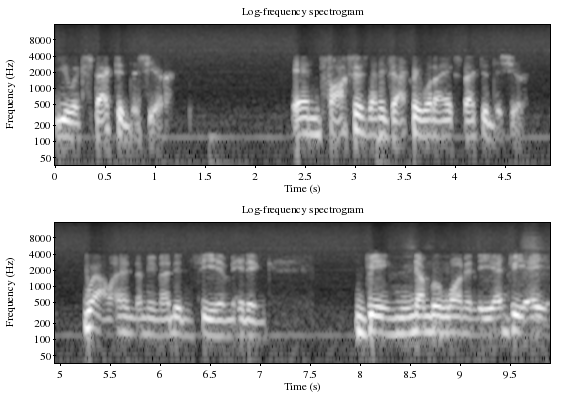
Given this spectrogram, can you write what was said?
you expected this year. And Fox has been exactly what I expected this year. Well, and I mean, I didn't see him hitting being number one in the NBA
